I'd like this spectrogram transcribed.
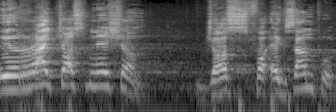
a righteous nation, just for example,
